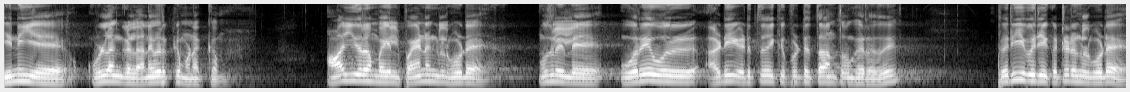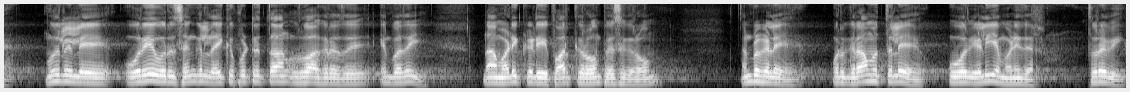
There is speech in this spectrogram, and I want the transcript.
இனிய உள்ளங்கள் அனைவருக்கும் வணக்கம். ஆயிரம் மைல் பயணங்கள் கூட முதலிலே ஒரே ஒரு அடி எடுத்து வைக்கப்பட்டுத்தான் துவங்குகிறது. பெரிய பெரிய கட்டிடங்கள் கூட முதலிலே ஒரே ஒரு செங்கல் வைக்கப்பட்டுத்தான் உருவாகிறது என்பதை நாம் அடிக்கடி பார்க்கிறோம் பேசுகிறோம். நண்பர்களே ஒரு கிராமத்திலே ஓர் எளிய மனிதர் துறவி.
